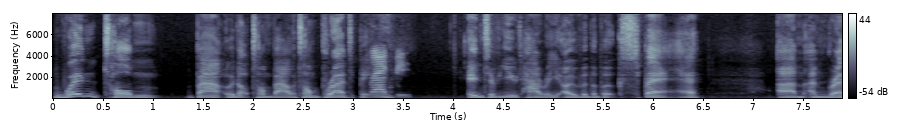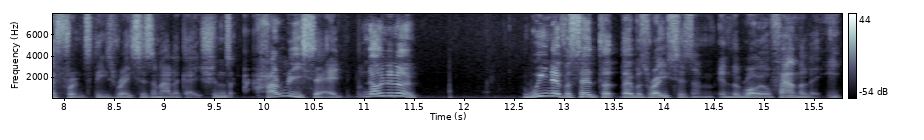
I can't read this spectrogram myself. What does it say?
when tom bower not tom bower tom bradby Bradby. Interviewed Harry over the book Spare um, and referenced these racism allegations, Harry said, no, no, no. We never said that there was racism in the royal family,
